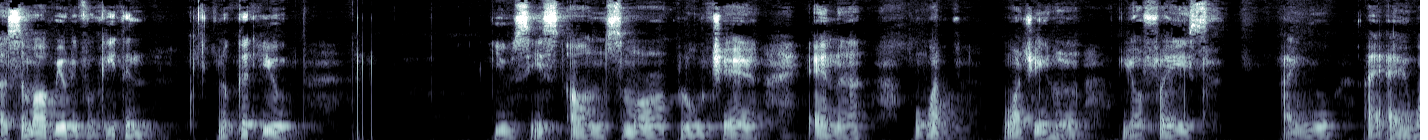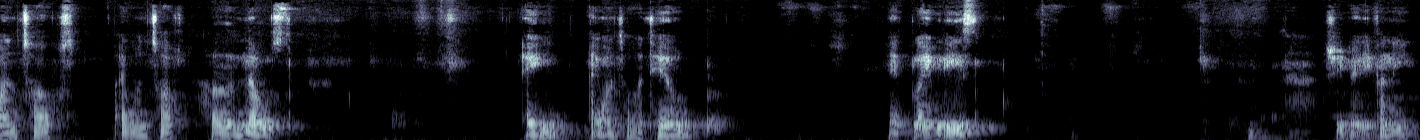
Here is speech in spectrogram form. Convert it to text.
A small beautiful kitten. Look at you. You sit on small blue chair and uh, what watching her your face. I will I, I want talk I want talk her nose. A I want to her tail. And play with it. She very funny.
